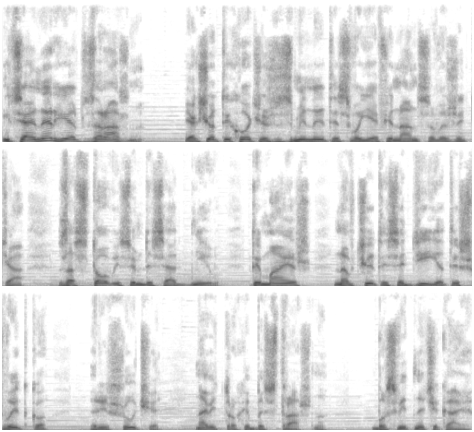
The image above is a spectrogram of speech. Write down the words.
І ця енергія заразна. Якщо ти хочеш змінити своє фінансове життя за 180 днів, ти маєш навчитися діяти швидко, рішуче, навіть трохи безстрашно, бо світ не чекає.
